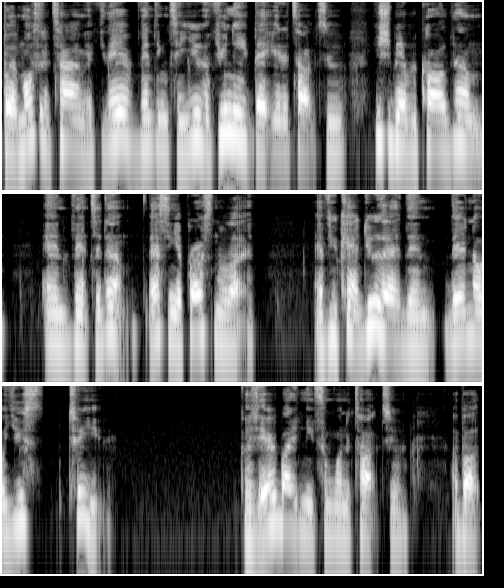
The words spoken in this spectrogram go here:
but most of the time, if they're venting to you, if you need that ear to talk to, you should be able to call them and vent to them. That's in your personal life. If you can't do that, then they're no use to you. Because everybody needs someone to talk to about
